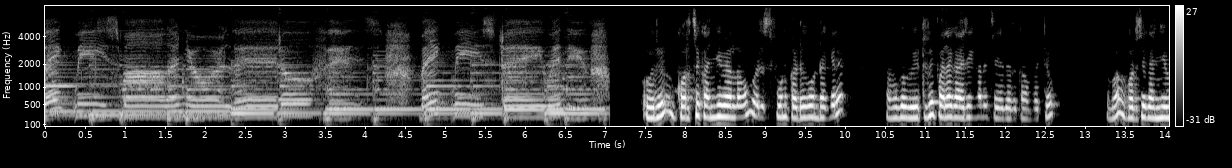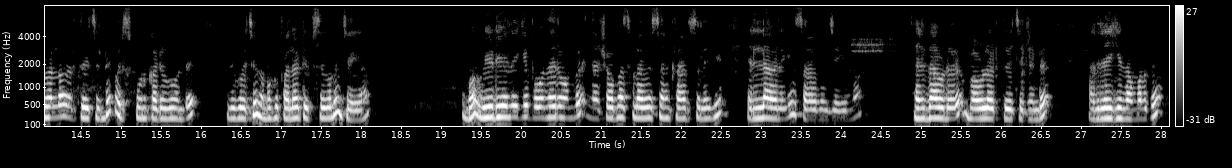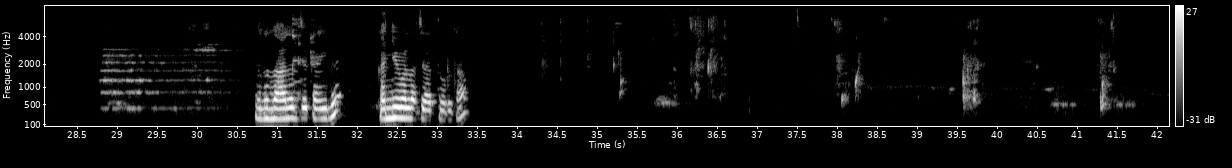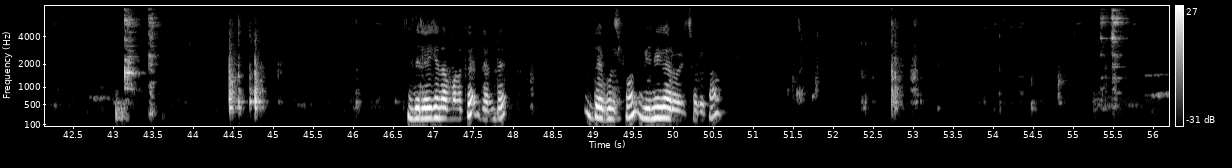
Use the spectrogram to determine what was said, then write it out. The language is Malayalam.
make me smile and your little face. Make me stay with you. ഒരു കുറച്ച് കഞ്ഞിവെള്ളവും ഒരു സ്പൂൺ കടുകും ഉണ്ടെങ്കിൽ നമുക്ക് വീട്ടിൽ പല കാര്യങ്ങളും ചെയ്തെടുക്കാൻ പറ്റും. അപ്പോൾ കുറച്ച് കഞ്ഞിവെള്ളം എടുത്ത് വെച്ചിട്ടുണ്ട്. ഒരു സ്പൂൺ കടുകും ഉണ്ട്. ഇത് വെച്ച് നമുക്ക് പല ടിപ്സുകളും ചെയ്യാം. അപ്പോൾ വീഡിയോയിലേക്ക് പോകുന്നതിന് മുമ്പ് ഞാൻ ഷോമസ് ഫ്ലവേഴ്സ് ആൻഡ് ക്രാഫ്റ്റ്സിലേക്ക് എല്ലാവരെയും സ്വാഗതം ചെയ്യുന്നു. ഞാനിതാ ഇവിടെ ഒരു ബൗൾ എടുത്ത് വെച്ചിട്ടുണ്ട്. അതിലേക്ക് നമ്മൾക്ക് ഒരു നാലഞ്ച് കയ്യിൽ കഞ്ഞിവെള്ളം ചേർത്ത് കൊടുക്കാം. ഇതിലേക്ക് നമ്മൾക്ക് രണ്ട് ടേബിൾ സ്പൂൺ വിനീഗർ ഒഴിച്ചു കൊടുക്കാം.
